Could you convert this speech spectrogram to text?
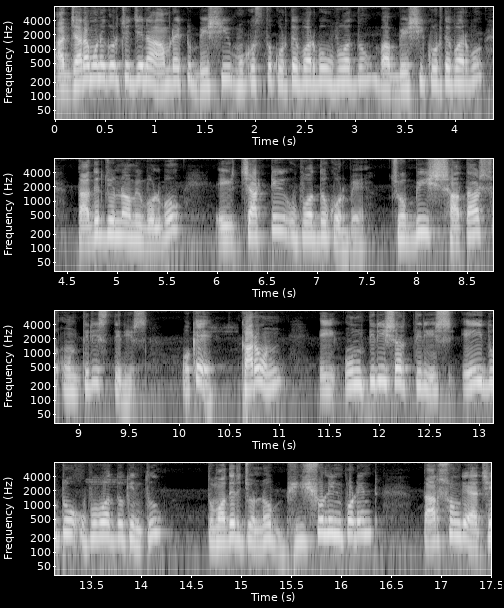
আর যারা মনে করছে যে না, আমরা একটু বেশি মুখস্থ করতে পারব উপপাদ্য বা বেশি করতে পারব, তাদের জন্য আমি বলব, এই চারটি উপপাদ্য করবে, চব্বিশ, সাতাশ, উনত্রিশ, তিরিশ ওকে কারণ এই উনত্রিশ আর তিরিশ, এই দুটো উপপাদ্য কিন্তু তোমাদের জন্য ভীষণ ইম্পর্টেন্ট তার সঙ্গে আছে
